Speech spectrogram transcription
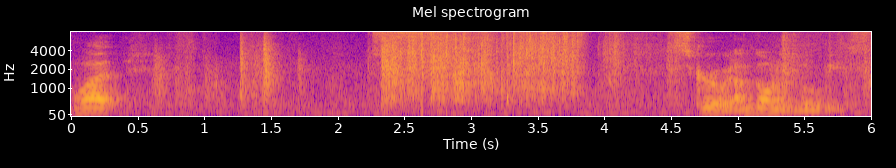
What? Screw it, I'm going to the movies.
